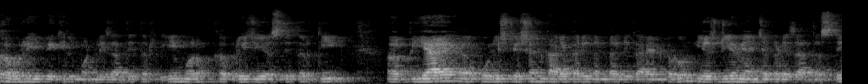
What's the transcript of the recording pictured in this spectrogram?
खबरी देखील म्हटली जाते. तर ही मर्ग खबरी जी असते तर ती पी आय पोलीस स्टेशन कार्यकारी दंडाधिकाऱ्यांकडून एस डी एम यांच्याकडे जात असते.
